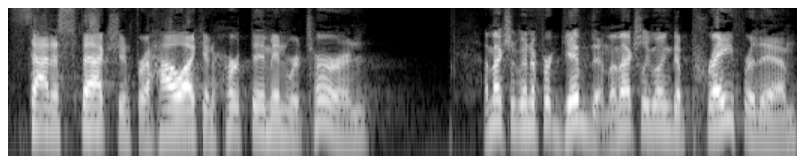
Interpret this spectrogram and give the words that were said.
satisfaction for how I can hurt them in return, I'm actually going to forgive them. I'm actually going to pray for them.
